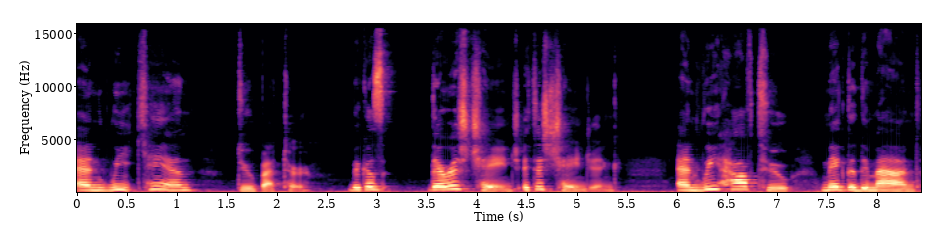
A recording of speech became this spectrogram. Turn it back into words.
and we can do better because there is change, it is changing, and we have to make the demand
